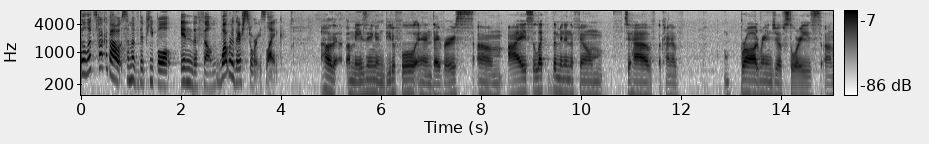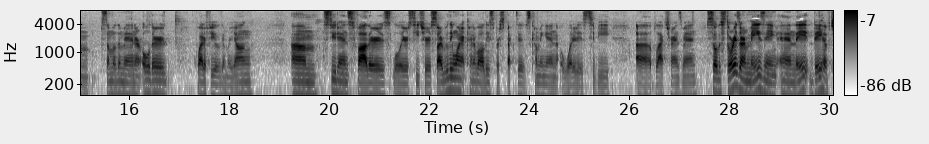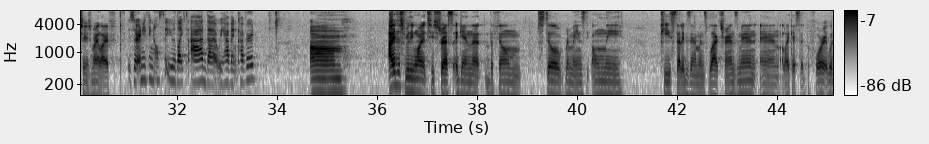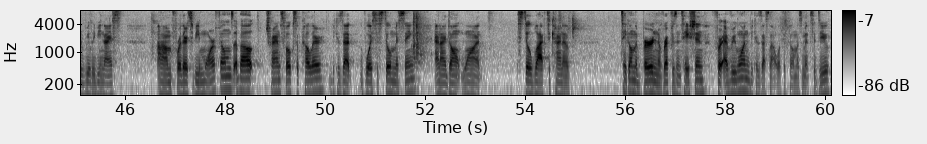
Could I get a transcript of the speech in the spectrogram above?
So let's talk about some of the people in the film. What were their stories like? Oh, amazing and beautiful and diverse. Um, I selected the men in the film to have a kind of broad range of stories. Um, some of the men are older, quite a few of them are young. Um, students, fathers, lawyers, teachers. So I really wanted kind of all these perspectives coming in of what it is to be a black trans man. So the stories are amazing and they, they have changed my life. Is there anything else that you would like to add that we haven't covered? Um, I just really wanted to stress again that the film still remains the only piece that examines black trans men. And like I said before, it would really be nice um, for there to be more films about trans folks of color because that voice is still missing. And I don't want Still Black to kind of take on the burden of representation for everyone because that's not what the film is meant to do.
